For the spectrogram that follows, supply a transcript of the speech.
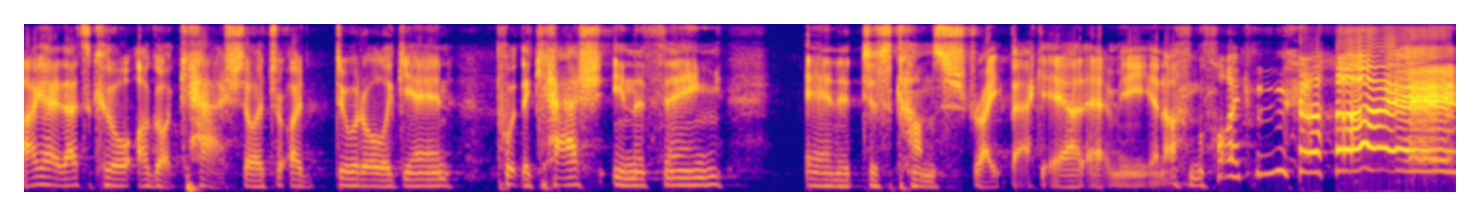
okay, that's cool. I got cash. So I, tr- I do it all again, put the cash in the thing, and it just comes straight back out at me. And I'm like, no.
